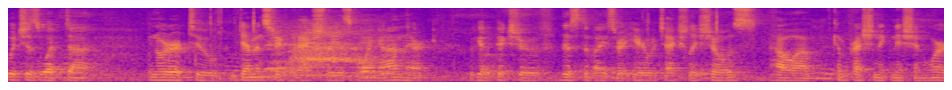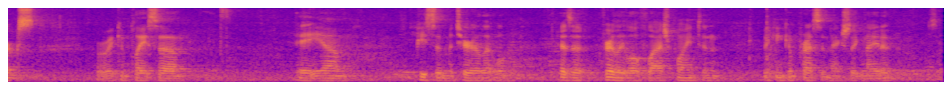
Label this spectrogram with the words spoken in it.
which is what, uh, in order to demonstrate what actually is going on there, we get a picture of this device right here, which actually shows how uh, compression ignition works, where we can place a, a um, piece of material that will, has a fairly low flash point, and we can compress it and actually ignite it. So.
